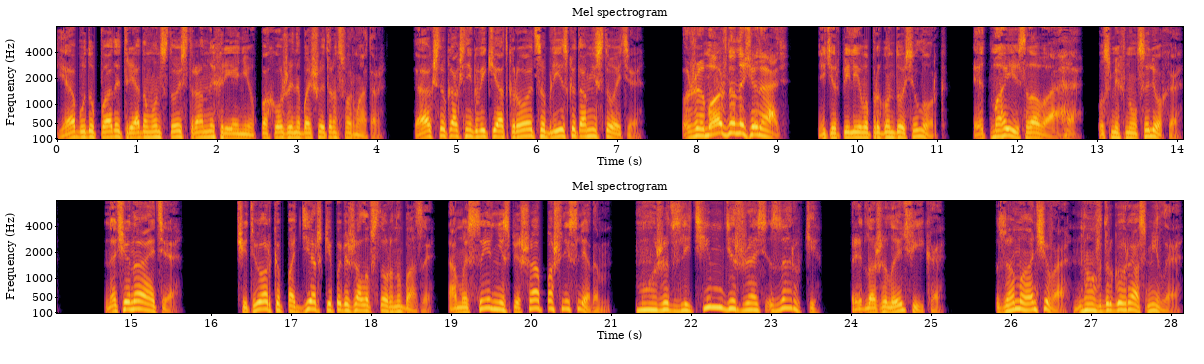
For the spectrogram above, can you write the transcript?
«Я буду падать рядом вон с той странной хренью, похожей на большой трансформатор. Так что, как снеговики откроются, близко там не стойте». «Уже можно начинать?» — нетерпеливо прогундосил орк. «Это мои слова», — усмехнулся Леха. «Начинайте!» Четверка поддержки побежала в сторону базы, а мы с Иль не спеша пошли следом. «Может, взлетим, держась за руки?» — предложила эльфийка. «Заманчиво, но в другой раз, милая».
